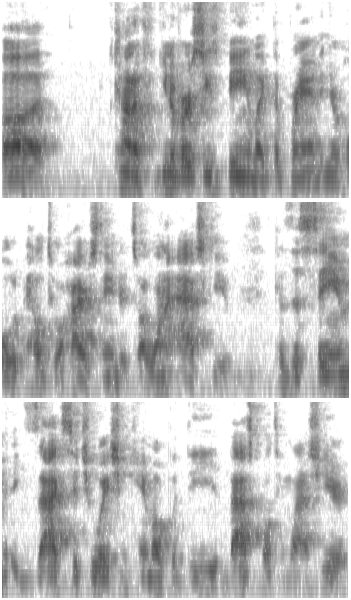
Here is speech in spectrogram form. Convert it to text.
uh, kind of universities being like the brand, and you're hold, held to a higher standard. So I want to ask you, because this same exact situation came up with the basketball team last year.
